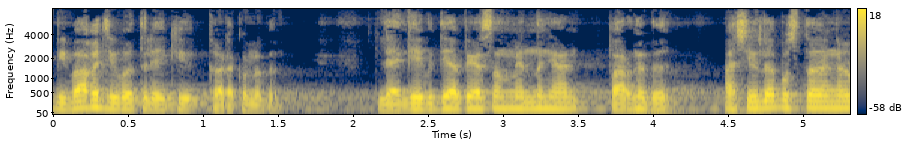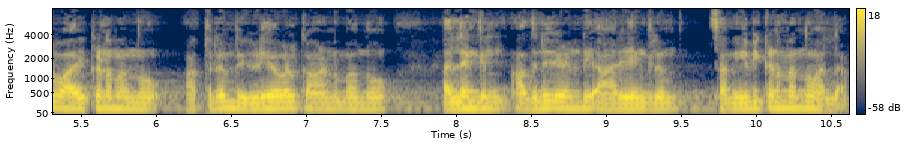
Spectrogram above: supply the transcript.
വിവാഹ ജീവിതത്തിലേക്ക് കടക്കുന്നത്. ലൈംഗിക വിദ്യാഭ്യാസം എന്ന് ഞാൻ പറഞ്ഞത് അശീല പുസ്തകങ്ങൾ വായിക്കണമെന്നോ അത്തരം വീഡിയോകൾ കാണണമെന്നോ അല്ലെങ്കിൽ അതിനുവേണ്ടി ആരെയെങ്കിലും സമീപിക്കണമെന്നോ അല്ല.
